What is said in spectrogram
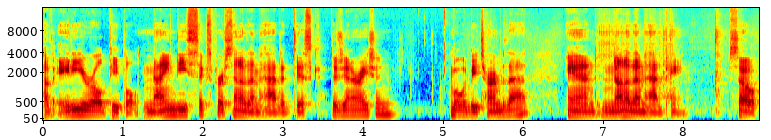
of 80 year old people, 96% of them had a disc degeneration, what would be termed that, and none of them had pain. So,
